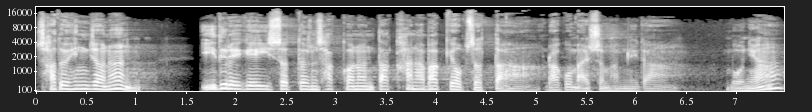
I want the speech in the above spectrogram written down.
사도행전은 이들에게 있었던 사건은 딱 하나밖에 없었다라고 말씀합니다. 뭐냐?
